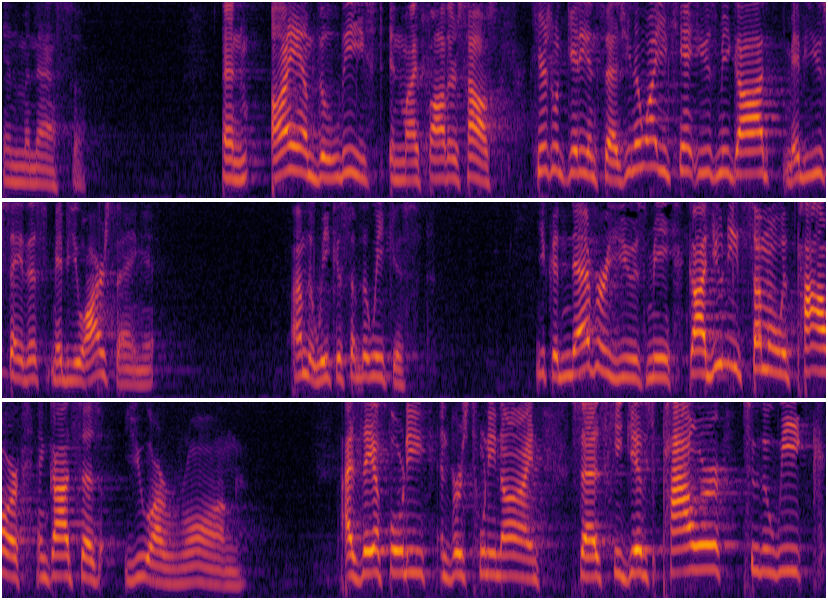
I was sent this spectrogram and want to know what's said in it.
in Manasseh. And I am the least in my father's house. Here's what Gideon says You know why you can't use me, God? Maybe you say this, maybe you are saying it. I'm the weakest of the weakest. You could never use me. God, you need someone with power. And God says, You are wrong. Isaiah 40 and verse 29 says, He gives power to the weak,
